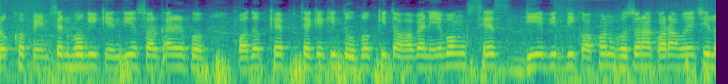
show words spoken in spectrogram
লক্ষ পেনশনভোগী কেন্দ্রীয় সরকারের পদক্ষেপ থেকে কিন্তু উপকৃত হবেন এবং শেষ ডিএ বৃদ্ধি কখন ঘোষণা করা হয়েছিল,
